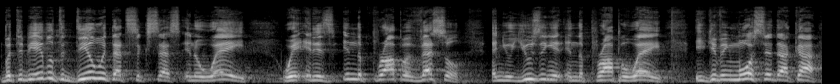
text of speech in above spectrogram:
but to be able to deal with that success in a way where it is in the proper vessel and you're using it in the proper way. You're giving more tzedakah.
